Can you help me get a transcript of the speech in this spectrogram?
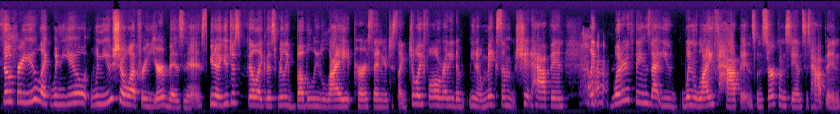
So for you, like when you when you show up for your business, you know, you just feel like this really bubbly, light person. You're just like joyful, ready to, you know, make some shit happen. Like what are things that you when life happens, when circumstances happen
